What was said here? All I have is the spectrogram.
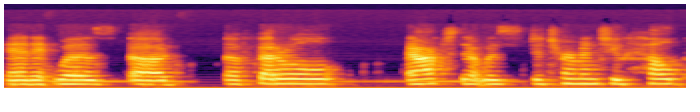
and it was uh, a federal act that was determined to help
